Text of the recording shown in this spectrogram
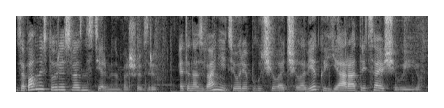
Забавная история связана с термином «большой взрыв». Это название теория получила от человека, яро отрицающего ее –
